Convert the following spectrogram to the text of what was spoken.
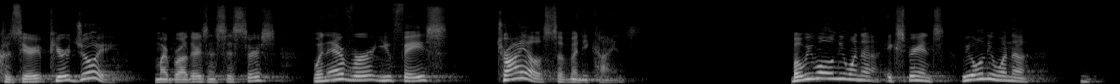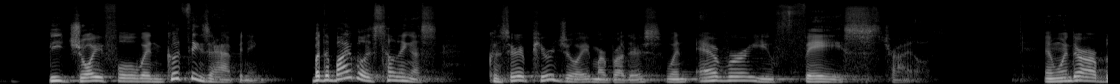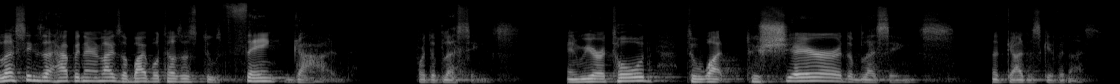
consider it pure joy, my brothers and sisters, whenever you face trials of many kinds. But we only want to experience, we only want to be joyful when good things are happening. But the Bible is telling us consider it pure joy, my brothers, whenever you face trials. And when there are blessings that happen in our lives, the Bible tells us to thank God for the blessings. And we are told to what? To share the blessings that God has given us.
